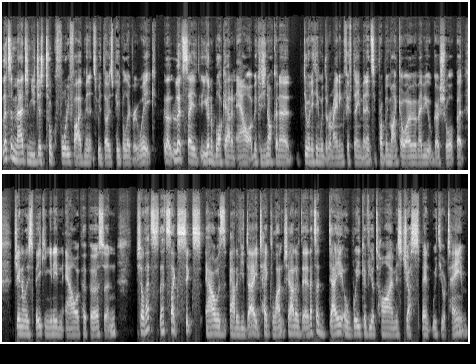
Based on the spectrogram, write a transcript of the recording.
Let's imagine you just took 45 minutes with those people every week. Let's say you're going to block out an hour because you're not going to do anything with the remaining 15 minutes. It probably might go over, maybe it'll go short, but generally speaking, you need an hour per person. So that's that's like six hours out of your day. Take lunch out of there. That's a day a week of your time is just spent with your team.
